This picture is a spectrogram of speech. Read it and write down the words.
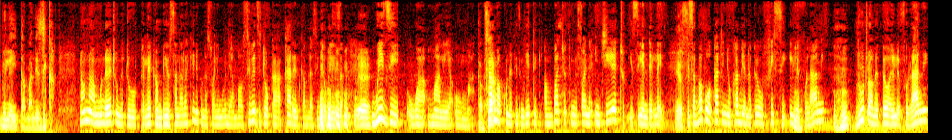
vile itamalizika Naona muda wetu umetupeleka mbio sana, lakini kuna swali moja ambao siwezi toka Karen kabla sijauliza. Yeah. Wizi wa mali ya umma, kama kuna kizingiti ambacho kimefanya nchi yetu isiendelee, Yes. ni sababu wakati Nyokabi anapewa ofisi ile fulani, mm -hmm. Ruto amepewa ile fulani,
